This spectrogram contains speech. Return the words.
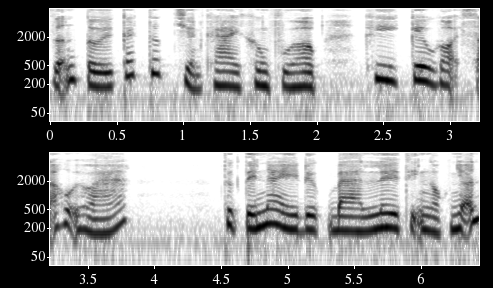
dẫn tới cách thức triển khai không phù hợp khi kêu gọi xã hội hóa. Thực tế này được bà Lê Thị Ngọc Nhẫn,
